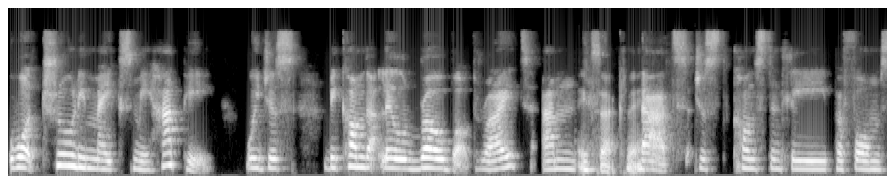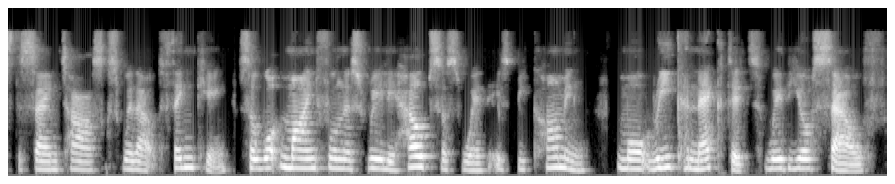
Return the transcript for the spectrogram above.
what truly makes me happy? We just become that little robot right? Um exactly. that just constantly performs the same tasks without thinking. So what mindfulness really helps us with is becoming more reconnected with yourself.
